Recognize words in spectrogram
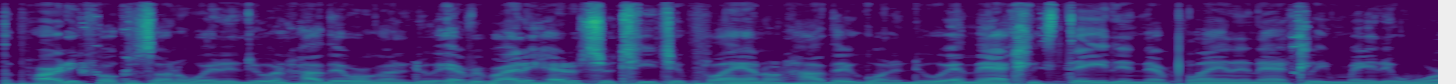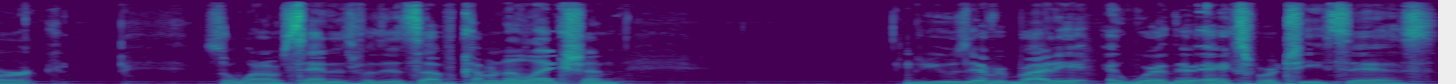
The party focused on a way to do it and how they were going to do it. Everybody had a strategic plan on how they were going to do it, and they actually stayed in their plan and actually made it work. So what I'm saying is for this upcoming election, use everybody at where their expertise is.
